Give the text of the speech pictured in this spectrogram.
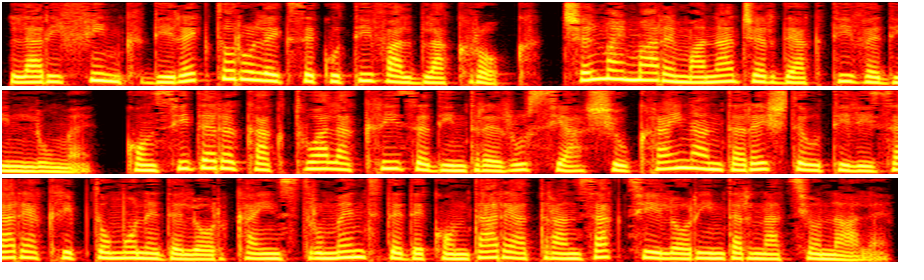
Larry Fink, directorul executiv al BlackRock, cel mai mare manager de active din lume, consideră că actuala criză dintre Rusia și Ucraina întărește utilizarea criptomonedelor ca instrument de decontare a tranzacțiilor internaționale.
